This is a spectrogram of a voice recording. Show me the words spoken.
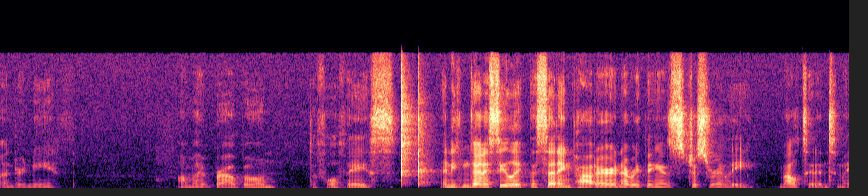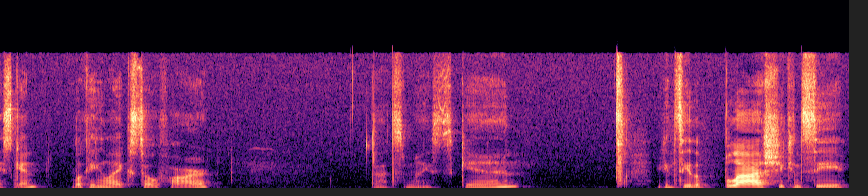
underneath on my brow bone, the full face. And you can kind of see like the setting powder and everything is just really melted into my skin. Looking like so far. That's my skin. You can see the blush, you can see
